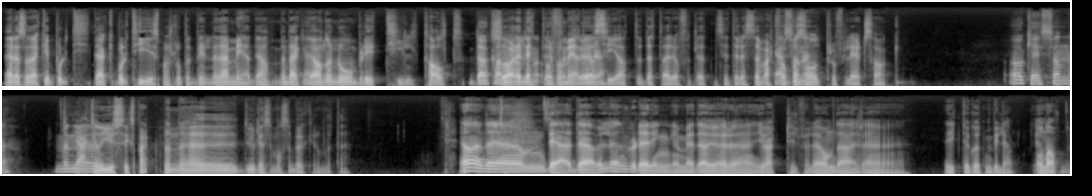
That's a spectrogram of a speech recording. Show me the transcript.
Det er, altså, det, er ikke politi, det er ikke politiet som har sluppet bildene, det er media. Men det er, ja, når noen blir tiltalt, så er det lettere for media å si at dette er i offentlighetens interesse. I hvert Ja, fall på sånn, en sånn profilert sak. Ok, sånn, ja. Men Jeg er ikke eh, noen jusekspert, men uh, du leser masse bøker om dette. Ja, det, det, er, det er vel en vurdering media gjør eh, i hvert tilfelle, om det er uh, riktig å gå ut med bilde og navn.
